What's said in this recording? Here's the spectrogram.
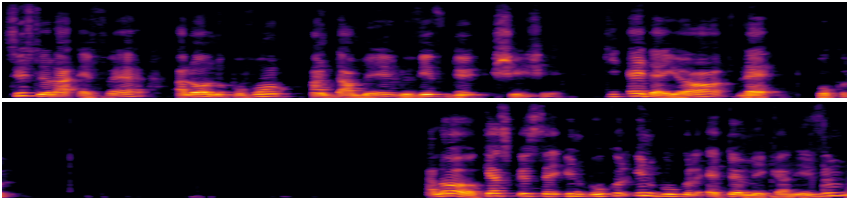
Si cela est fait, alors nous pouvons entamer le vif du sujet, qui est d'ailleurs les boucles. Alors, qu'est-ce que c'est une boucle? Une boucle est un mécanisme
